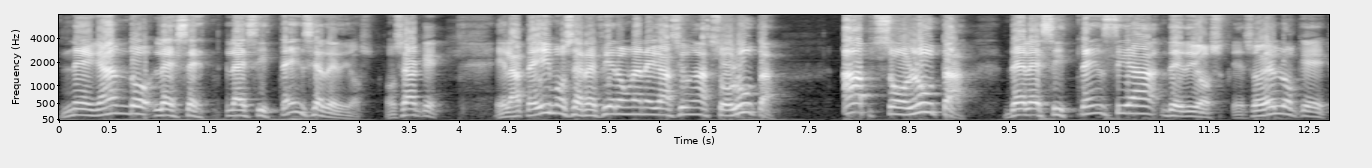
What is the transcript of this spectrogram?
negando la, existencia de Dios. O sea que el ateísmo se refiere a una negación absoluta, absoluta de la existencia de Dios. Eso es lo que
